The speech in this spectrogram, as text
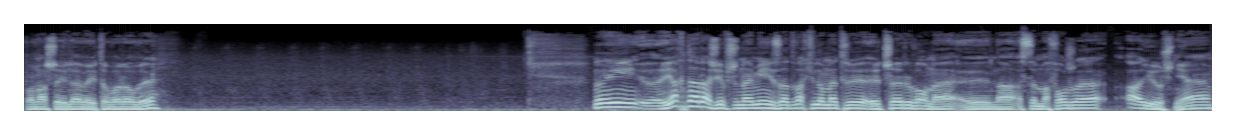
Po naszej lewej towarowy. No i jak na razie przynajmniej za 2 km czerwone y, na semaforze, a już nie.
